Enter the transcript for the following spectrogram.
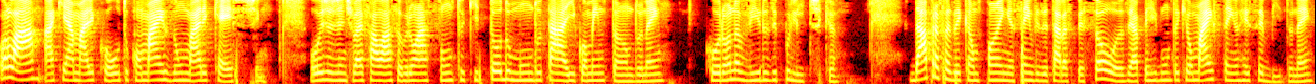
Olá, aqui é a Mari Couto com mais um MariCast. Hoje a gente vai falar sobre um assunto que todo mundo tá aí comentando, né? Coronavírus e política. Dá para fazer campanha sem visitar as pessoas? É a pergunta que eu mais tenho recebido, né?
